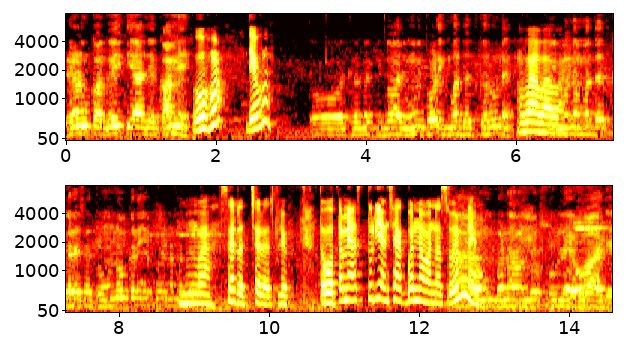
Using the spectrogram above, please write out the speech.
રેણુકા ગઈ હતી આજે કામે. ઓહો દેવું? તો એટલે મેં કીધું આજે હું થોડીક મદદ કરું ને. વાહ વાહ વાહ. મને મદદ કરે છે તો હું ન કરી મદદ? વાહ સરસ સરસ લ્યો. તો તમે આજ તુરિયાન શાક બનાવવાના છો એમ ને? હું બનાવવાનું છું. સુલે હો આજે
